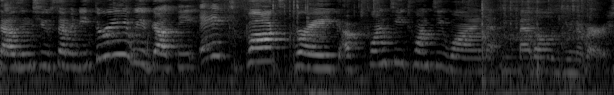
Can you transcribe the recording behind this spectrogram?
19,273. We've got the eight box break of 2021 Metal Universe.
